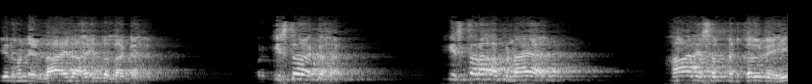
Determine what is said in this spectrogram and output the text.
جنہوں نے لا الہ الا اللہ کہا اور کس طرح کہا کس طرح اپنایا خالصا من قلبه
